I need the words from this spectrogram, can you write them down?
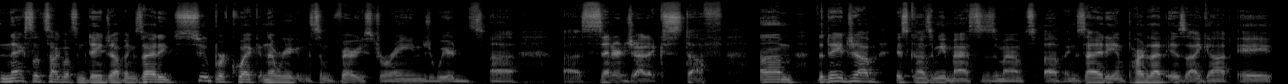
Next, let's talk about some day job anxiety, super quick, and then we're gonna get into some very strange, weird, uh, uh, synergetic stuff. Um, the day job is causing me massive amounts of anxiety, and part of that is I got a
